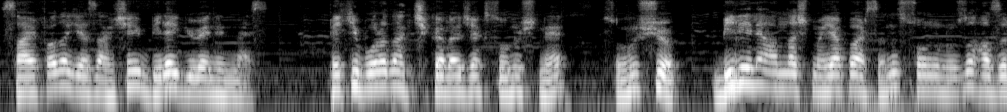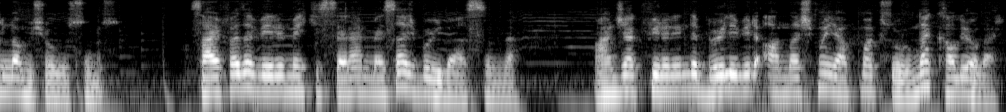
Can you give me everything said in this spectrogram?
Sayfada yazan şey bile güvenilmez. Peki buradan çıkaracak sonuç ne? Sonuç şu. Bill ile anlaşma yaparsanız sonunuzu hazırlamış olursunuz. Sayfada verilmek istenen mesaj buydu aslında. Ancak finalinde böyle bir anlaşma yapmak zorunda kalıyorlar.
